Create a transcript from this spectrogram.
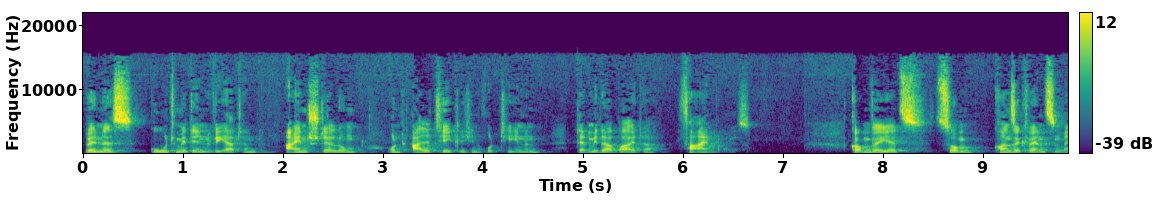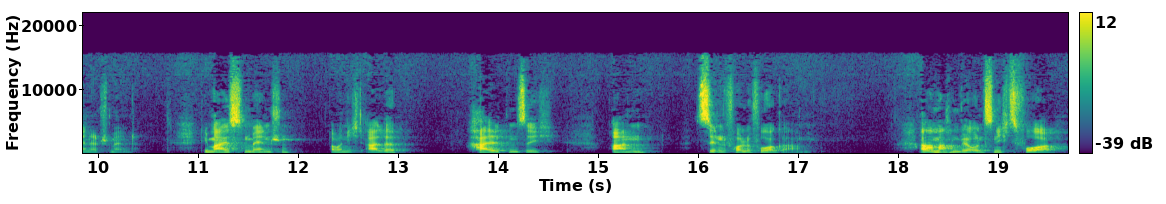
wenn es gut mit den Werten, Einstellungen und alltäglichen Routinen der Mitarbeiter vereinbar ist. Kommen wir jetzt zum Konsequenzenmanagement. Die meisten Menschen, aber nicht alle, halten sich an sinnvolle Vorgaben. Aber machen wir uns nichts vor.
